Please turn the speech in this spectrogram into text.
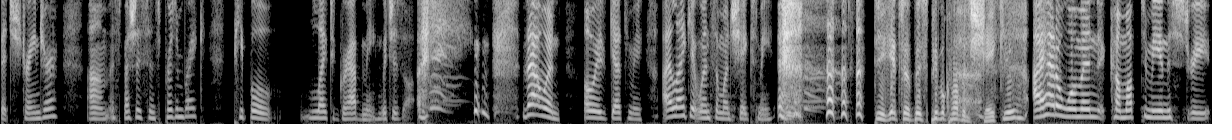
bit stranger, um, especially since Prison Break. People like to grab me, which is that one always gets me. I like it when someone shakes me. Do you get to people come up and shake you? I had a woman come up to me in the street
